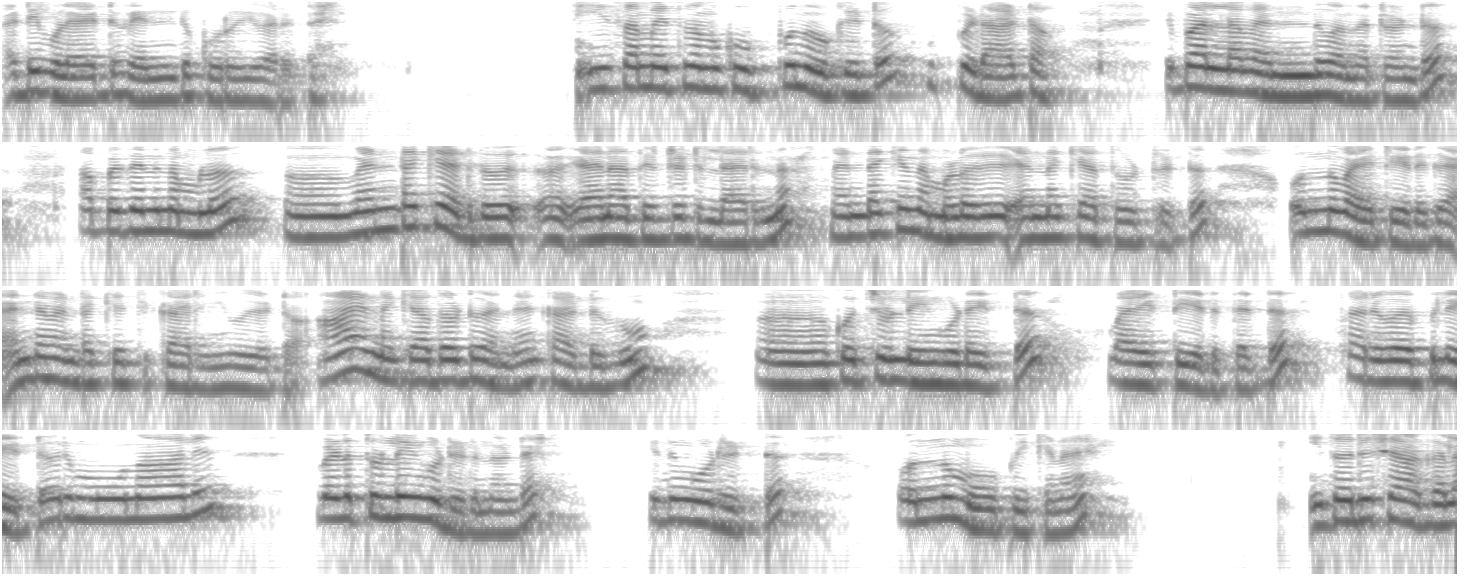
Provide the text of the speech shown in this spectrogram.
അടിപൊളിയായിട്ട് വെന്ത് കുറുകി വരട്ടെ. ഈ സമയത്ത് നമുക്ക് ഉപ്പ് നോക്കിയിട്ട് ഉപ്പിടാം കേട്ടോ. ഇപ്പം എല്ലാം വെന്ത് വന്നിട്ടുണ്ട്. അപ്പോഴത്തേനും നമ്മൾ വെണ്ടയ്ക്ക എടുത്ത് അതിനകത്ത് ഇട്ടിട്ടില്ലായിരുന്നു. വെണ്ടയ്ക്ക നമ്മളൊരു എണ്ണയ്ക്കകത്ത് ഇട്ടിട്ട് ഒന്ന് വഴറ്റിയെടുക്കുക. എന്റെ വെണ്ടയ്ക്ക കരിഞ്ഞു പോയി കേട്ടോ. ആ എണ്ണയ്ക്കകത്തോട്ട് തന്നെ കടുകും കൊച്ചുള്ളിയും കൂടെ ഇട്ട് വഴറ്റിയെടുത്തിട്ട് കറിവേപ്പില ഇട്ട് ഒരു മൂന്നാൽ വെളുത്തുള്ളിയും കൂടി ഇടുന്നുണ്ടേ. ഇതും കൂടി ഇട്ട് ഒന്ന് മൂപ്പിക്കണേ. ഇതൊരു ശകല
